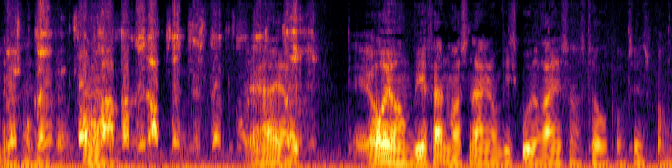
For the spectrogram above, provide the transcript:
Det er sgu grebet. Så har du varmt ham lidt op til en Tyskland-tur. Ja, ja. det-. Jo, jo, men vi har fandme også snakket om, at vi skal ud og rejse os tog på et tidspunkt.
